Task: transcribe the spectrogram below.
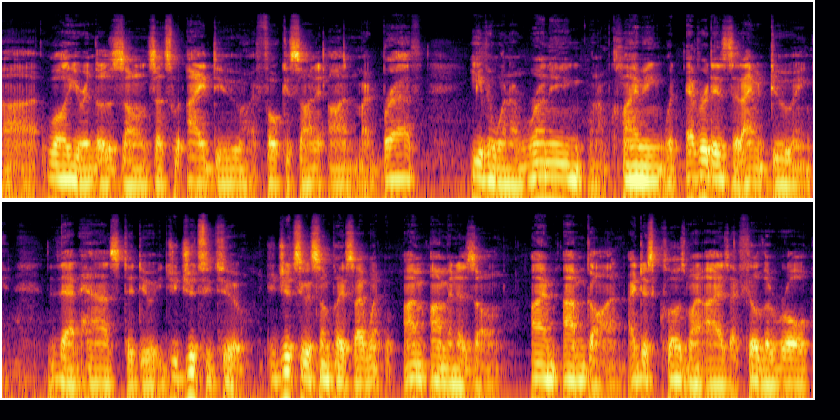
Uh, while you're in those zones, that's what I do. I focus on it on my breath, even when I'm running, when I'm climbing, whatever it is that I'm doing that has to do jiu-jitsu too. Jiu-jitsu is someplace I went I'm I'm in a zone. I'm I'm gone. I just close my eyes. I feel the roll.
